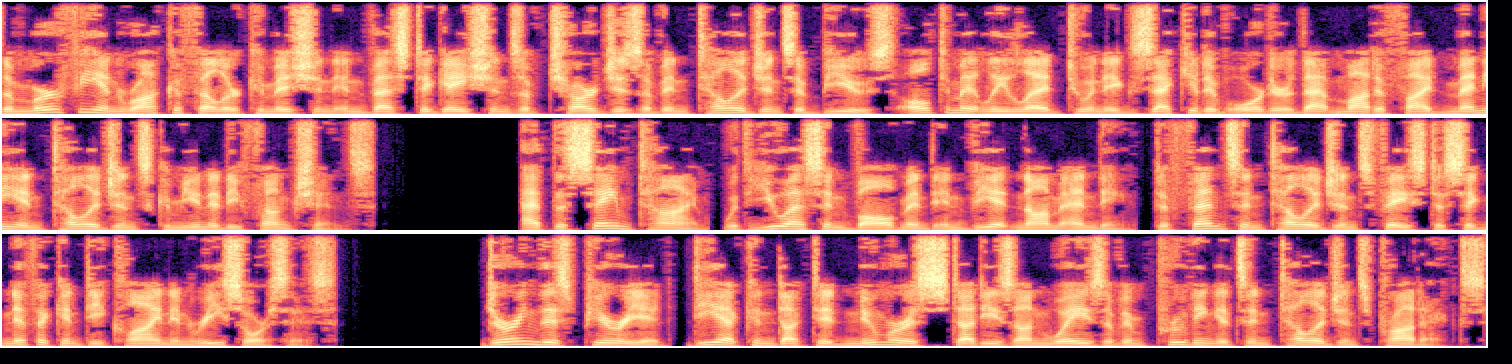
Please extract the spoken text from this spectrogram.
The Murphy and Rockefeller Commission investigations of charges of intelligence abuse ultimately led to an executive order that modified many intelligence community functions. At the same time, with U.S. involvement in Vietnam ending, defense intelligence faced a significant decline in resources. During this period, DIA conducted numerous studies on ways of improving its intelligence products.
